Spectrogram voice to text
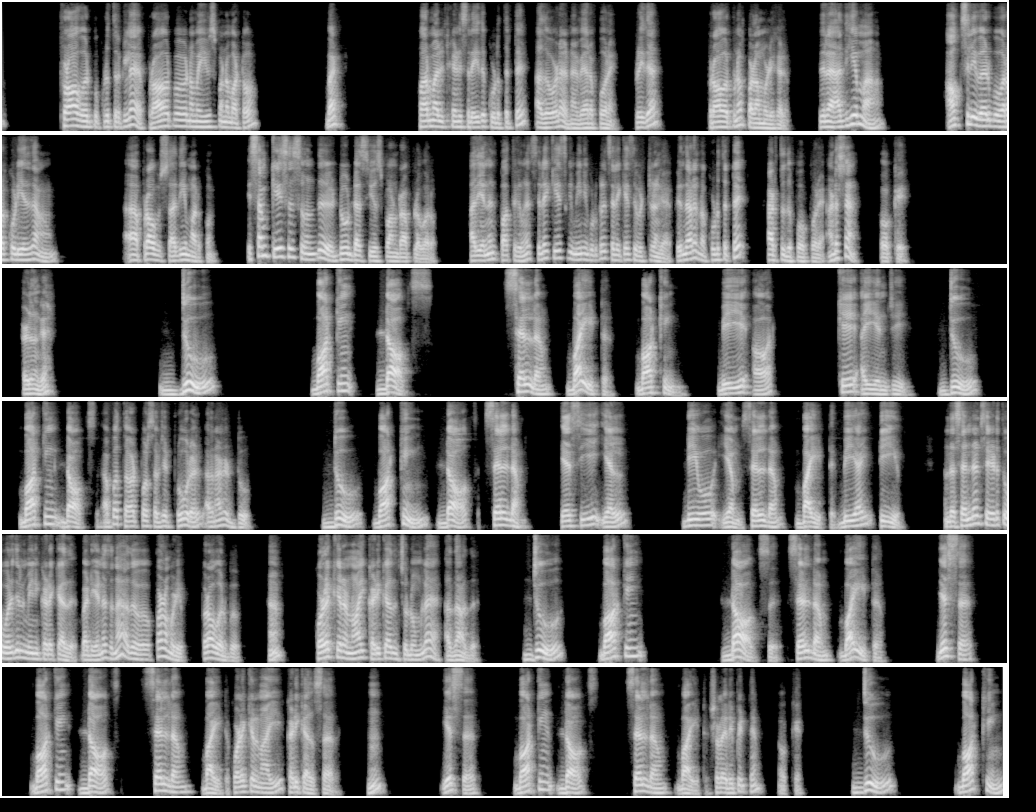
proverb கொடுத்துருக்குல்ல proverb நம்ம use பண்ண மாட்டோம். But formality சில இது கொடுத்துட்டு அதோட நான் வேற போகிறேன் புரியுதா? ப்ராவர்ப்னா பழமொழிகள். இதில் அதிகமாக ஆக்சிலி வெர்பு வரக்கூடியது தான் ப்ராவர்ப்ஸ் அதிகமாக இருக்கும். சம் கேசஸ் வந்து டூ டஸ் யூஸ் பண்ணுறாப்புல வரும். அது என்னன்னு பார்த்துக்கோங்க. சில கேஸுக்கு மீனிங் கொடுக்குற சில கேஸ் விட்டுருங்க. இருந்தாலும் நான் கொடுத்துட்டு அடுத்தது போக போறேன். அண்டர்ஸ்டாண்ட் ஓகே எழுதுங்க. Do barking dogs seldom bite barking B A R K I N G do barking dogs அப்போ தேர்ட் போர் சப்ஜெக்ட் ப்ளூரல் அதனால do do barking dog seldom S E L D O M seldom bite B I T U அந்த sentence எடுத்து original meaning கிடைக்காது. But என்ன சொன்னால் அது பழமொழி ப்ரோவர்பு குழைக்கிற நாய் கடிக்காதுன்னு சொல்லுவோம்ல அதுதான் அது. Do barking dogs seldom bite yes sir barking dogs seldom bite குழைக்கிற நாய் கடிக்காது sir hmm yes sir barking dogs seldom bite shall I repeat them okay do barking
